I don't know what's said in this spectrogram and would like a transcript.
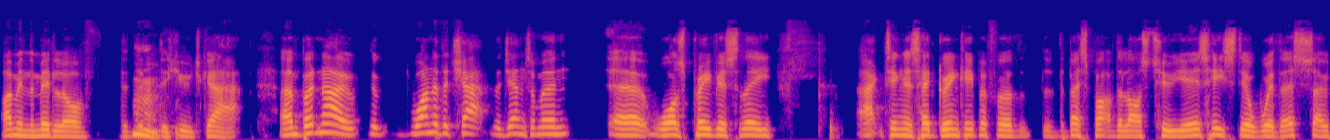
I'm in the middle of the, the, hmm. the huge gap. Um, but no, the, one of the chap, the gentleman, uh, was previously acting as head greenkeeper for the, the, best part of the last two years. He's still with us, so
